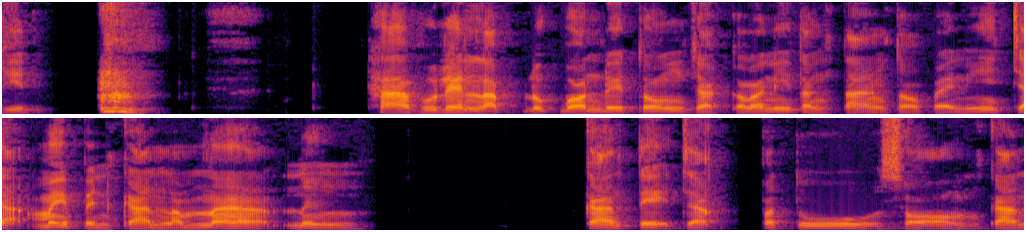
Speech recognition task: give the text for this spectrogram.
ผิด ถ้าผู้เล่นรับลูกบอลโดยตรงจากกรณีต่างๆ ต่อไปนี้จะไม่เป็นการล้ำหน้า 1. การเตะจากประตู 2. การ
